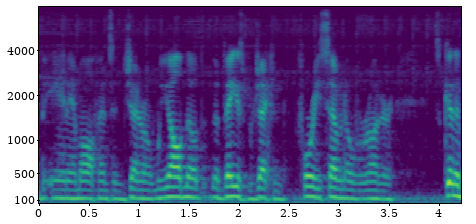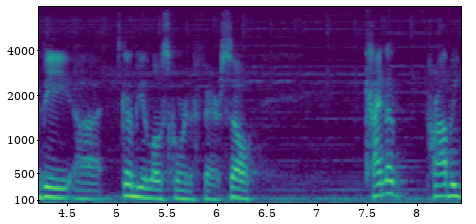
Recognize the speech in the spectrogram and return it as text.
the A&M offense in general. We all know the Vegas projection 47 over under. It's going to be uh, it's going to be a low scoring affair. So kind of probably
